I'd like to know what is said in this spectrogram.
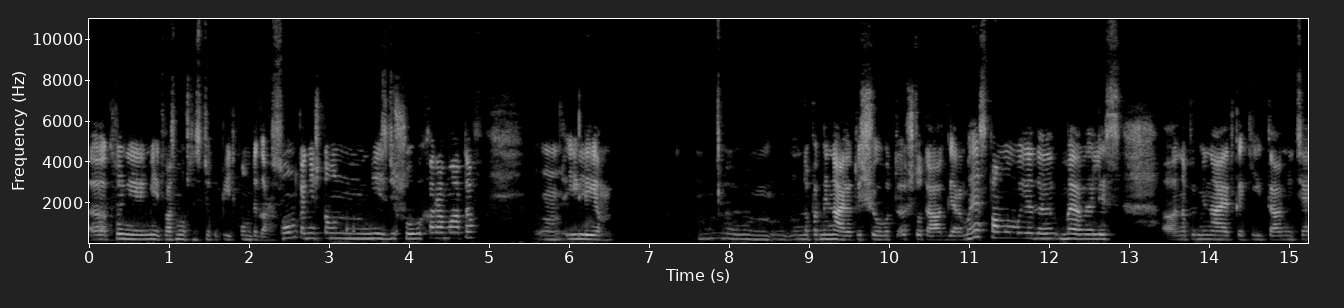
э, кто не имеет возможности купить Ком де Гарсон, конечно, он не из дешевых ароматов, или напоминают еще вот что-то от Гермес, по-моему, Мервелис, э, напоминает какие-то эти,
